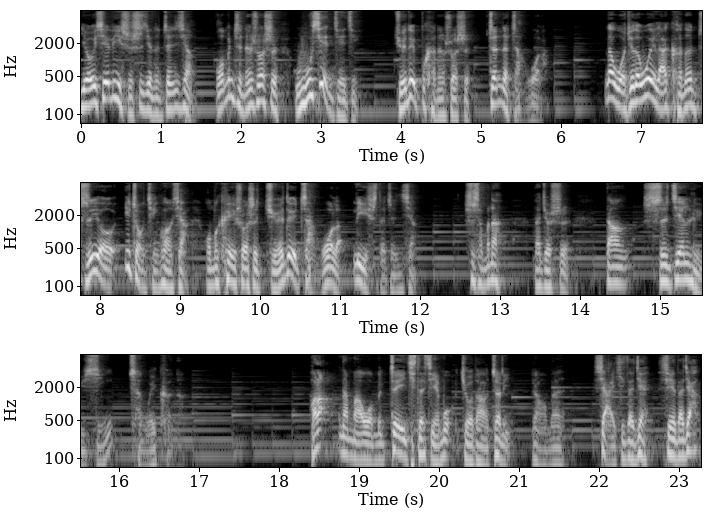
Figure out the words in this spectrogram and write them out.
有一些历史事件的真相，我们只能说是无限接近，绝对不可能说是真的掌握了。那我觉得未来可能只有一种情况下，我们可以说是绝对掌握了历史的真相，是什么呢？那就是当时间旅行成为可能。好了，那么我们这一期的节目就到这里，让我们下一期再见，谢谢大家。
